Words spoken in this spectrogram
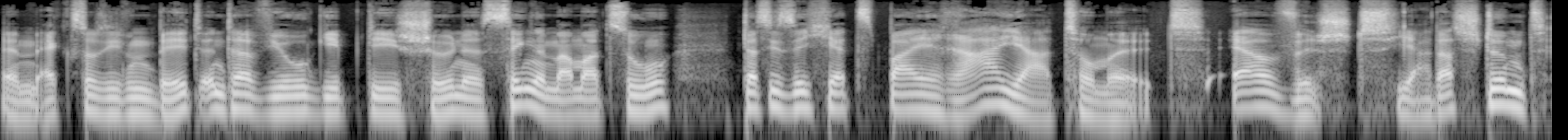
Im exklusiven Bildinterview gibt die schöne Single-Mama zu, dass sie sich jetzt bei Raya tummelt. Erwischt. Ja, das stimmt.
